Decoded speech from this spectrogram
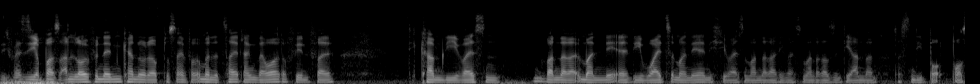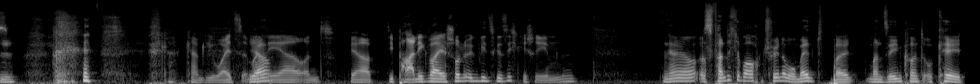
Ich weiß nicht, ob man es Anläufe nennen kann oder ob das einfach immer eine Zeit lang dauert. Auf jeden Fall. Die kamen die weißen Wanderer immer näher, die Whites immer näher, nicht die weißen Wanderer. Die weißen Wanderer sind die anderen. Das sind die Bo Bosse. Hm. kamen die Whites immer ja. näher und ja, die Panik war ja schon irgendwie ins Gesicht geschrieben. Ne? Ja, ja, das fand ich aber auch ein schöner Moment, weil man sehen konnte, okay,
